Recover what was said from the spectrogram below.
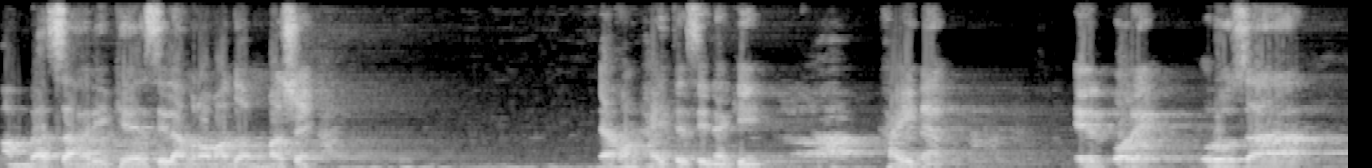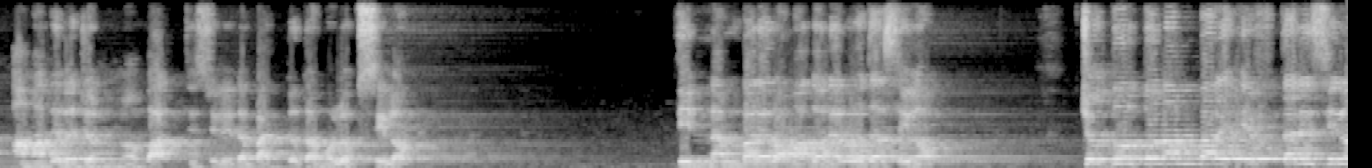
আমরা চাহারি খেয়েছিলাম রমাদন মাসে। এখন খাইতেছি নাকি? খাই না। এরপরে রোজা আমাদের জন্য বাড়তি ছিল, এটা বাধ্যতামূলক ছিল। তিন নম্বরে রমাদনের রোজা ছিল। চতুর্থ নম্বরে ইফতারি ছিল।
